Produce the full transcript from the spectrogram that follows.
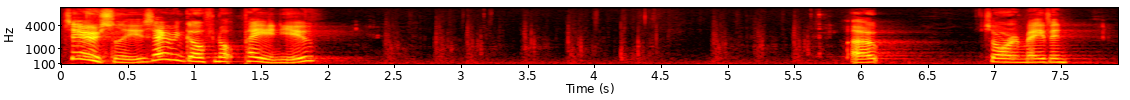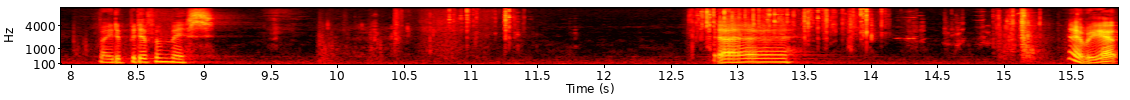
Seriously, is Erengolf not paying you? Oh. Sorry, Maven. Made a bit of a miss. Uh... There we go.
